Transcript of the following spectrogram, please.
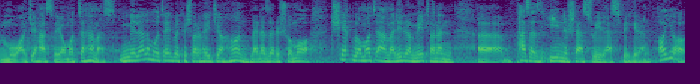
مواجه هست و یا متهم است. ملل متحد و کشورهای جهان به نظر شما چه اقدامات عملی را می‌تونن پس از این نشست روی دست بگیرن؟ آیا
